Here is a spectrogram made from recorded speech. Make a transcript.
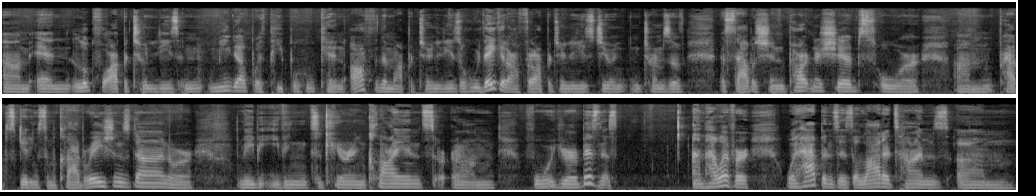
um, and look for opportunities and meet up with people who can offer them opportunities or who they can offer opportunities to in, in terms of establishing partnerships or um, perhaps getting some collaborations done or maybe even securing clients um, for your business. Um, however, what happens is a lot of times, um,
